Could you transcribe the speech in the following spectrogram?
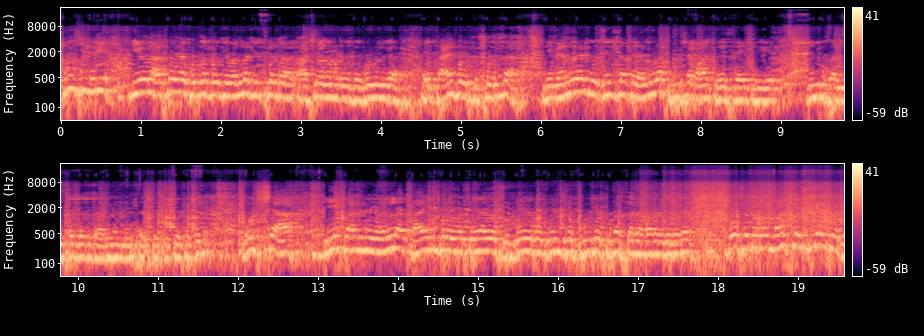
ಕೂಸಿದಿರಿ ನೀವೆಲ್ಲ ಜನ ಕೊಡ್ಕೊಂಡು ನೀವೆಲ್ಲ ನಿಂತ್ಕೊಂಡು ಆಶೀರ್ವಾದ ಮಾಡಿದ್ರೆ ಗುರುವಿಗೆ ತಾಯಂದಿರು ಬಿಟ್ಟುವುದರಿಂದ ನೀವೆಲ್ಲರಿಗೂ ನಿಂತಂಥ ಎಲ್ಲ ಪುರುಷ ಮಾತ್ರ ಸ್ನೇಹಿತರಿಗೆ ನಿಮಗೂ ಸಹ ಈ ಸಂದರ್ಭದ ಬಹುಶಃ ಈ ಕಾಲದಲ್ಲಿ ಎಲ್ಲ ತಾಯಂದಿರು ಇವತ್ತು ಏನಾದರೂ ದೇವರ ದೇವರ ಪೂಜೆ ಪುನಸ್ಕಾರ ಮಾಡೋದ್ರಿಂದ ಬಹುಶಃ ನಾವು ಮಾತ್ರ ಕೇಳ್ಬೋದು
